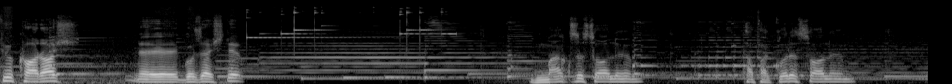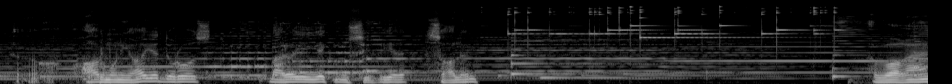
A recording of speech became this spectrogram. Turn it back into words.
توی کاراش گذاشته. مغز سالم تفکر سالم هارمونی های درست برای یک موسیقی سالم. واقعا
